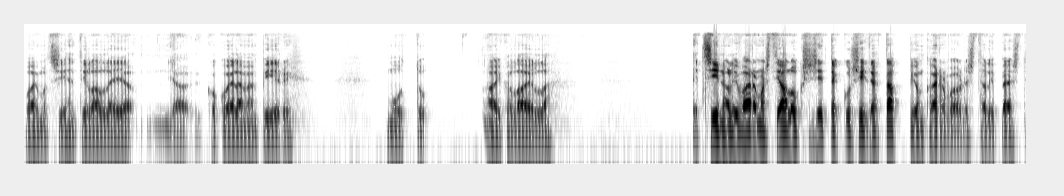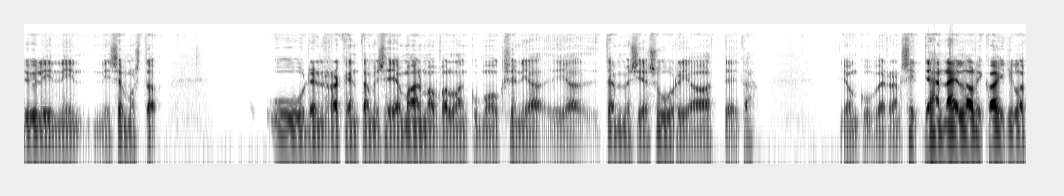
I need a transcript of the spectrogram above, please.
vaimot siihen tilalle ja, ja koko elämän piiri muuttu aika lailla. Et siinä oli varmasti aluksi sitten, kun siitä tappion karvaudesta oli päästy yli, niin, niin semmoista uuden rakentamisen ja maailmanvallankumouksen ja, ja tämmöisiä suuria aatteita jonkun verran. Sittenhän näillä oli kaikilla,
